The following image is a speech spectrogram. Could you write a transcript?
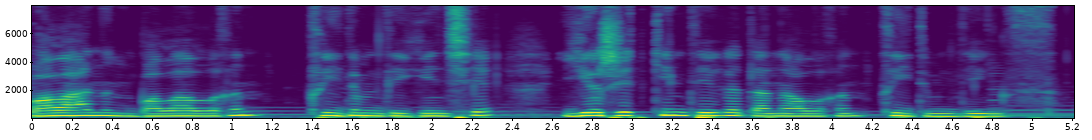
Баланың балалығын тыйдым дегенше ер жеткендегі даналығын тыйдым деңіз.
